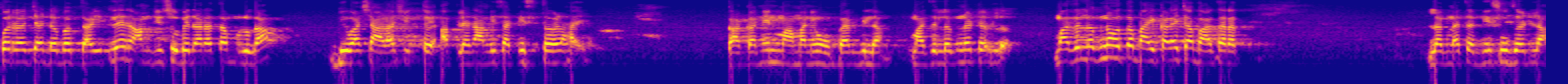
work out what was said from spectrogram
परळच्या डबक चाळीतले रामजी सुभेदाराचा मुलगा भिवा शाळा शिकतोय. आपल्या नामीसाठी स्थळ आहे. काकाने आणि मामाने होकार दिला. माझं लग्न ठरलं. माझं लग्न होतं बायकाळ्याच्या बाजारात. लग्नाचा दिस उजडला.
